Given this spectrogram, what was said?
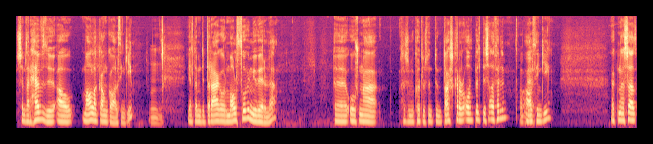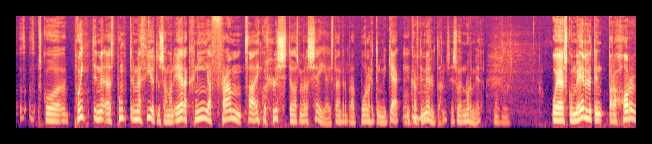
sem þær hefðu á málaganga á alþingi. Mm. ég held að myndi draga úr málþófi mjög verulega uh, og svona það sem við köllum stundum dagskarar ofbeldis aðferðum Ok. á alþingi. Vegna þess að sko með, punktur með því öllu saman er að knýja fram það að einhver hlusti á það sem er verið að segja í staðin fyrir bara að bóla hlutinum í gegn í krafti meirhlutans eins og er normið. Mm og ef sko meirhlutin bara horf,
